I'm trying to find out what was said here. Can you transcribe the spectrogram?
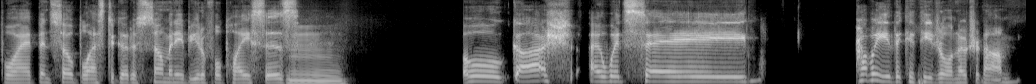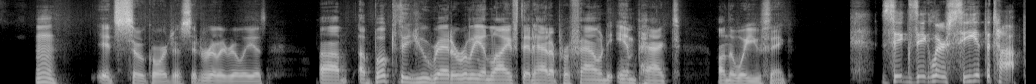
boy, I've been so blessed to go to so many beautiful places. Mm. Oh gosh, I would say probably the Cathedral of Notre Dame. It's so gorgeous. It really, really is. Um, a book that you read early in life that had a profound impact on the way you think. Zig Ziglar, C at the Top.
